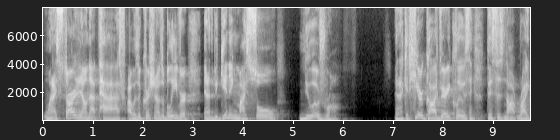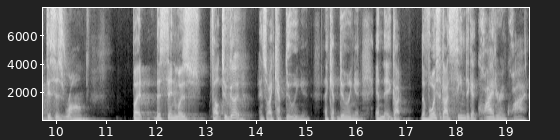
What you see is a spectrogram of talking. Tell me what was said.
when I started on that path, I was a Christian, I was a believer. And at the beginning, my soul knew it was wrong. And I could hear God very clearly saying, This is not right. This is wrong. But the sin was felt too good. And so I kept doing it. I kept doing it. And it got, the voice of God seemed to get quieter and quieter.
